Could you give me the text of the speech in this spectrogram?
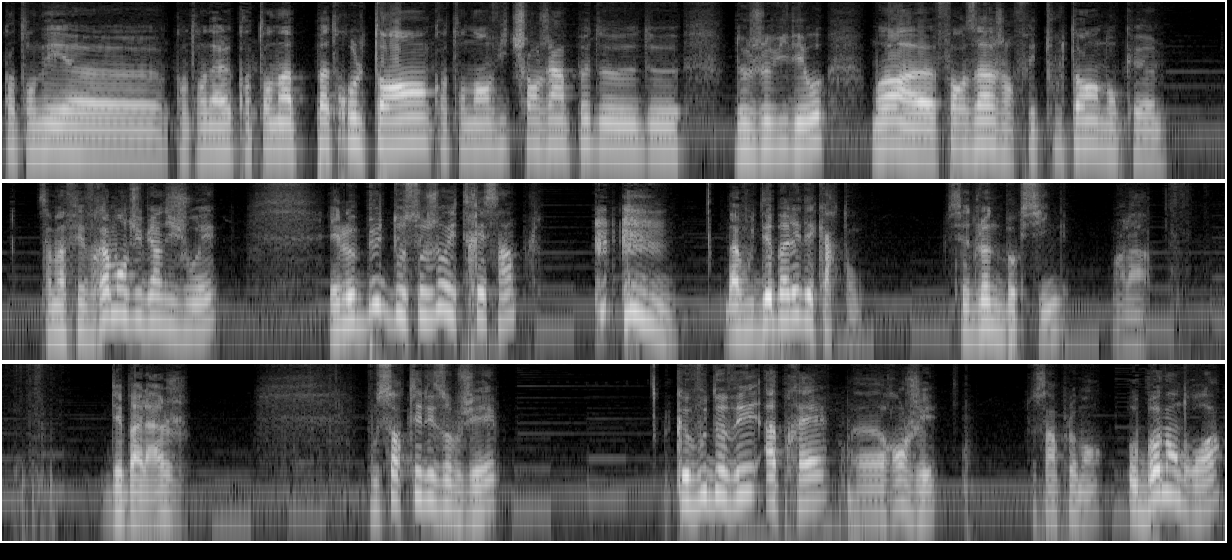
quand on euh, a n'a pas trop le temps, quand on a envie de changer un peu de, jeux vidéo. Moi, euh, Forza, j'en fais tout le temps, donc ça m'a fait vraiment du bien d'y jouer. Et le but de ce jeu est très simple. bah, vous déballez des cartons. C'est de l'unboxing. Voilà. Déballage. Vous sortez des objets que vous devez après euh, ranger, tout simplement, au bon endroit.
